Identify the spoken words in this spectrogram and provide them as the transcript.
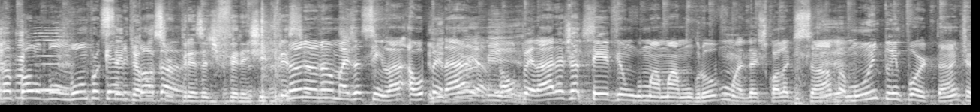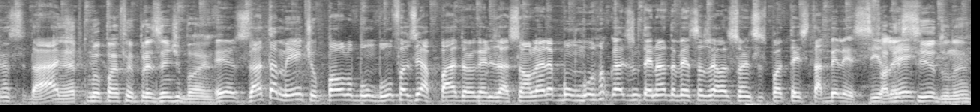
Não, Paulo Bumbum, porque ele Sempre é uma toca... surpresa diferente, Não, impressionante. não, não, mas assim, lá a Operária, dorme- a Operária já teve um, uma- uma- um grupo uma, da escola de samba muito importante na cidade. Na época, meu pai foi presidente de bairro. Exatamente, o Paulo Bumbum fazia parte da organização. Lélia Bumbum, no caso, não tem nada a ver com essas relações que vocês podem ter estabelecido. aí. Falecido, né?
